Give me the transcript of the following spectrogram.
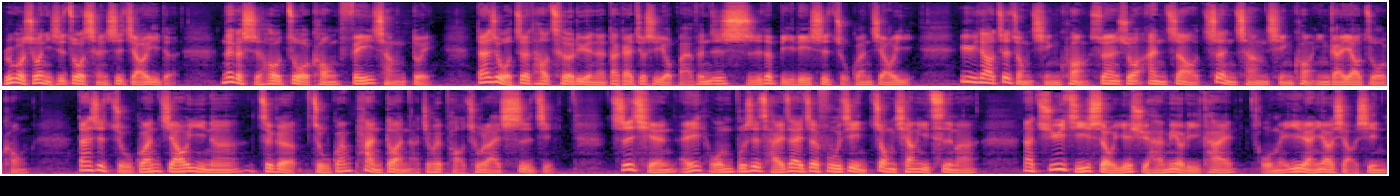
如果说你是做城市交易的，那个时候做空非常对。但是我这套策略呢，大概就是有百分之十的比例是主观交易。遇到这种情况，虽然说按照正常情况应该要做空，但是主观交易呢，这个主观判断呢、就会跑出来示警。之前，诶，我们不是才在这附近中枪一次吗？那狙击手也许还没有离开，我们依然要小心，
